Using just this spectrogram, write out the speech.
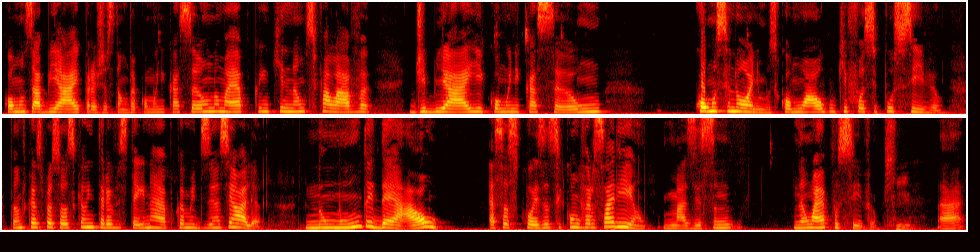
como usar BI para gestão da comunicação, numa época em que não se falava de BI e comunicação como sinônimos, como algo que fosse possível. Tanto que as pessoas que eu entrevistei na época me diziam assim: olha, no mundo ideal, essas coisas se conversariam, mas isso não é possível. Sim. Né?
